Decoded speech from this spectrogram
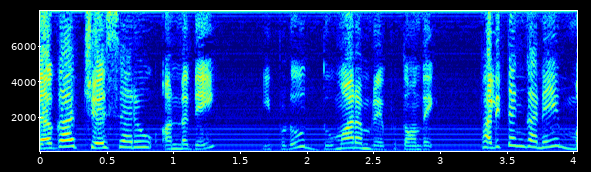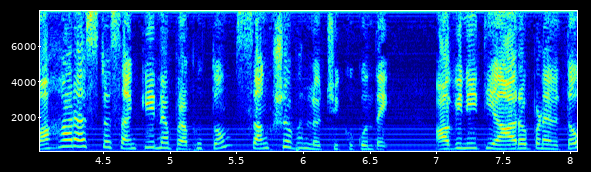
దగా చేశారు అన్నదే ఇప్పుడు దుమారం రేపుతోంది. ఫలితంగానే మహారాష్ట్ర సంకీర్ణ ప్రభుత్వం సంక్షోభంలో చిక్కుకుంది. అవినీతి ఆరోపణలతో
